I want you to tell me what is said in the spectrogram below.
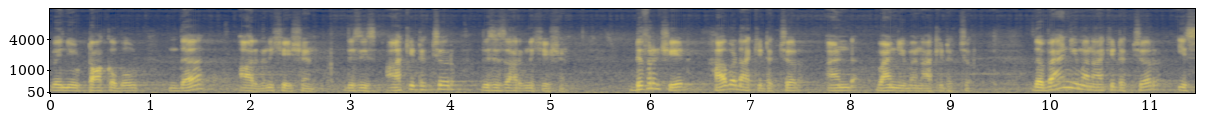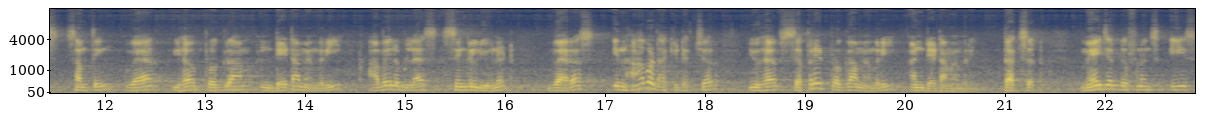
when you talk about the organization. This is architecture, this is organization. Differentiate Harvard architecture and Von Neumann architecture. The Von Neumann architecture is something where you have program and data memory available as single unit whereas in Harvard architecture you have separate program memory and data memory. That's it. Major difference is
